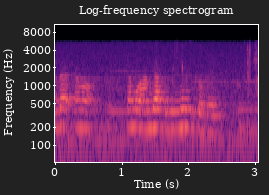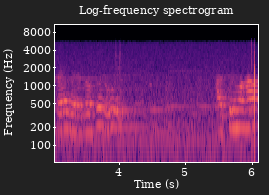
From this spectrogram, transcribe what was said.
Andà, siamo, siamo cambiati l'innesco per prendere proprio lui. Al primo house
